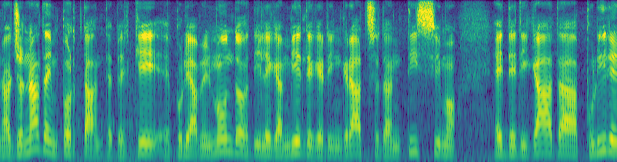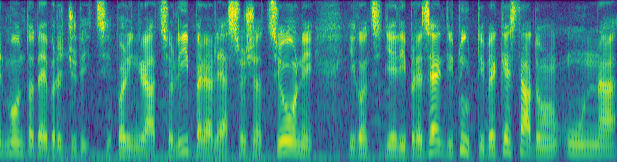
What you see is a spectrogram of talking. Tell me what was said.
Una giornata importante perché eh, Puliamo il Mondo di Lega Ambiente che ringrazio tantissimo è dedicata a pulire il mondo dai pregiudizi. Poi ringrazio Libera, le associazioni, i consiglieri presenti, tutti perché è stato un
